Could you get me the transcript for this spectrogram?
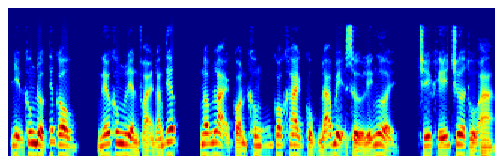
nhịn không được tiếp câu, nếu không liền phải đáng tiếc, ngẫm lại còn không có khai cục đã bị xử lý người, chí khí chưa thủ A.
